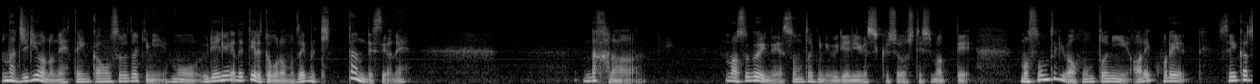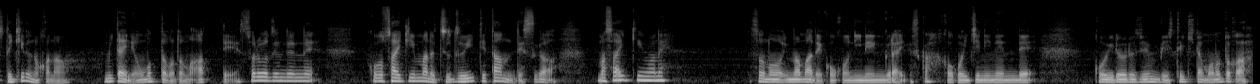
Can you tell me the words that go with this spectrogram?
まあ事業のね、転換をするときに、もう売り上げが出てるところも全部切ったんですよね。だから、まあすごいね、その時に売り上げが縮小してしまって、もうその時は本当に、あれこれ生活できるのかなみたいに思ったこともあって、それは全然ね、こう最近まで続いてたんですが、まあ最近はね、その今までここ2年ぐらいですか、ここ1、2年で、こういろいろ準備してきたものとか、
